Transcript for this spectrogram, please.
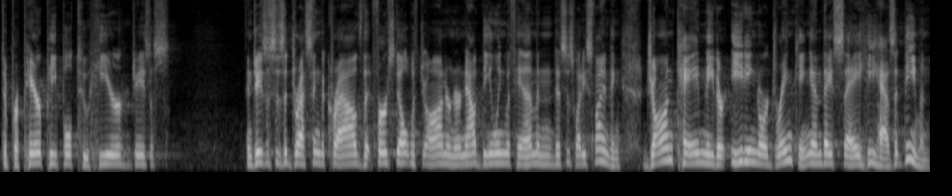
to prepare people to hear Jesus. And Jesus is addressing the crowds that first dealt with John and are now dealing with him, and this is what he's finding. John came neither eating nor drinking, and they say he has a demon.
